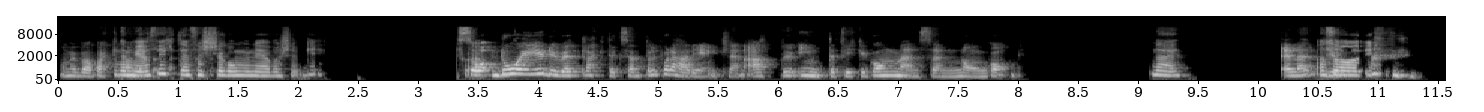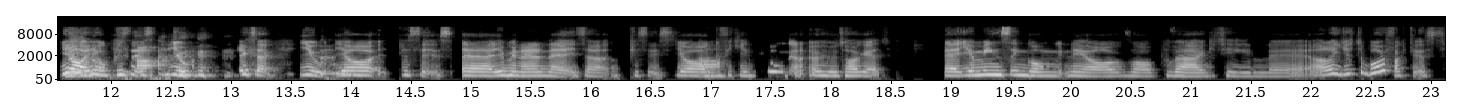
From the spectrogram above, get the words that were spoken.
Om vi bara backar Nej, men jag fick den första gången när jag var 20. tror Så då är ju du ett praktexempel på det här egentligen, att du inte fick igång mensen någon gång. Nej, Eller? alltså. Jo. Ja, då. jo, precis. Ja. Jo, exakt. Jo, ja, precis. Eh, jag menar nej, så precis. Jag Ja. fick inte igång den överhuvudtaget. Eh, jag minns en gång när jag var på väg till eh, Göteborg faktiskt.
